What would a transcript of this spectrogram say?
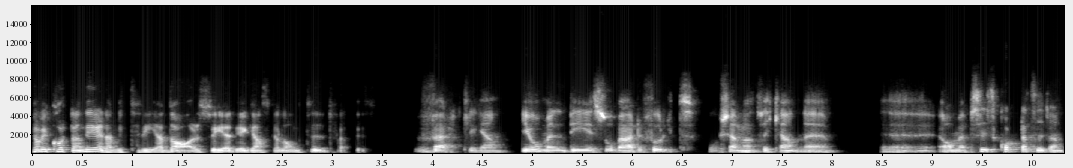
kan vi korta ner det med tre dagar så är det ganska lång tid faktiskt. Verkligen. Jo, men det är så värdefullt att känna mm. att vi kan, eh, eh, ja men precis korta tiden.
